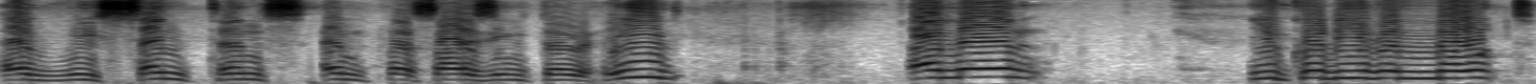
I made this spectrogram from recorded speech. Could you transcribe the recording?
every sentence emphasizing Tawheed. And then you could even note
